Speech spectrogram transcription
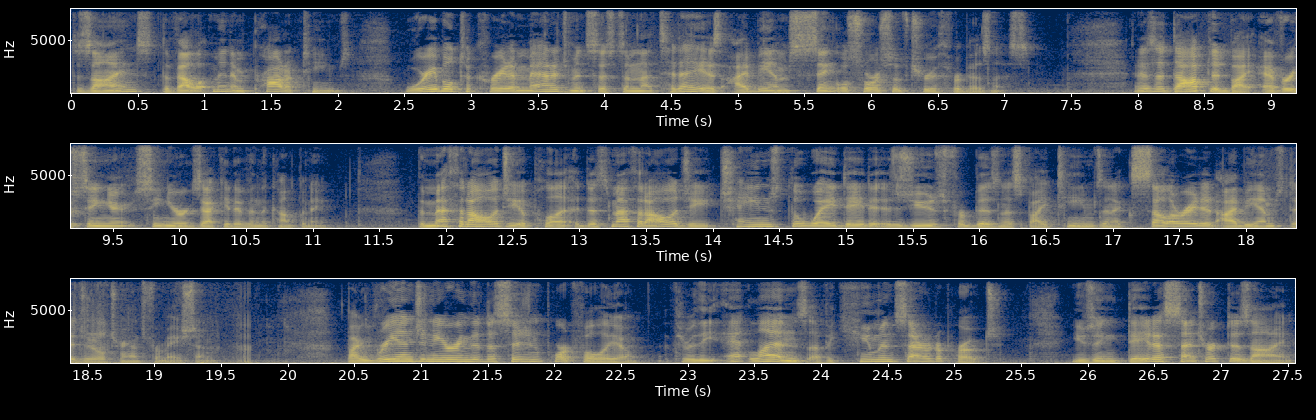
designs, development, and product teams, we're able to create a management system that today is IBM's single source of truth for business and is adopted by every senior, senior executive in the company. The methodology this methodology changed the way data is used for business by teams and accelerated IBM's digital transformation. By re-engineering the decision portfolio through the lens of a human-centered approach, using data-centric design,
